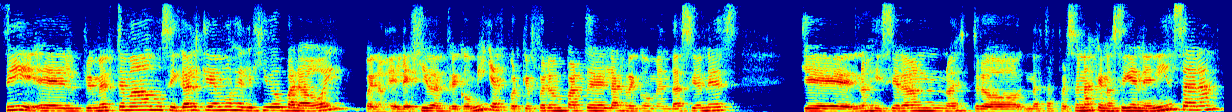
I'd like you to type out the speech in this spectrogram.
Sí, el primer tema musical que hemos elegido para hoy, bueno, elegido entre comillas, porque fueron parte de las recomendaciones que nos hicieron nuestro, nuestras personas que nos siguen en Instagram,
